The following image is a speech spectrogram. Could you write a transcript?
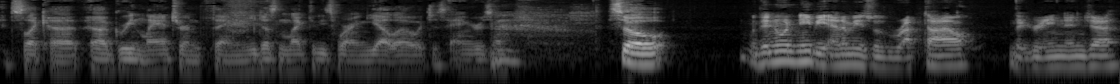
it's like a, a Green Lantern thing. He doesn't like that he's wearing yellow; it just angers him. So, Then wouldn't he be enemies with Reptile, the Green Ninja?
